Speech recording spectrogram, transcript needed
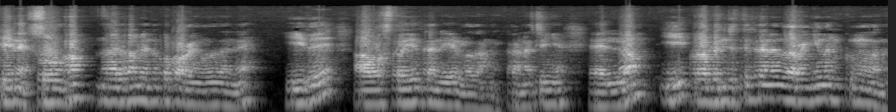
പിന്നെ സ്വർഗം നരകം എന്നൊക്കെ പറയുന്നത് തന്നെ ഇത് അവസ്ഥയിൽ തന്നെയുള്ളതാണ്. കാരണം വെച്ച് കഴിഞ്ഞാൽ എല്ലാം ഈ പ്രപഞ്ചത്തിൽ തന്നെ നിറങ്ങി നിൽക്കുന്നതാണ്.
